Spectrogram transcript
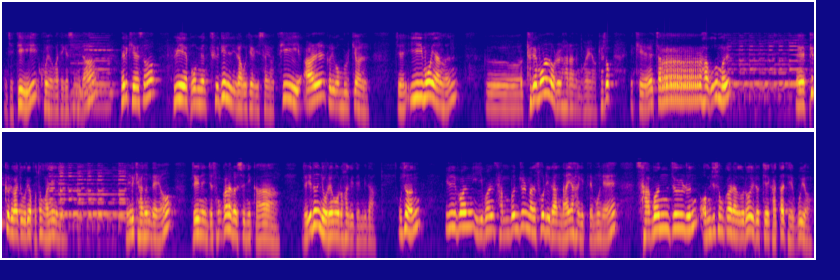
이제 D 고요가 되겠습니다. 네, 이렇게 해서 위에 보면 트릴이라고 되어 있어요. TR 그리고 물결. 이제 이 모양은 그 트레몰로를 하라는 거예요. 계속 이렇게 짜르르 하고 음을 예, 피크를 가지고 우리가 보통 많이 이렇게 하는데요. 저희는 이제 손가락을 쓰니까 이제 이런 요령으로 하게 됩니다. 우선 1번, 2번, 3번 줄만 소리가 나야 하기 때문에 4번 줄은 엄지손가락으로 이렇게 갖다 대고요.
